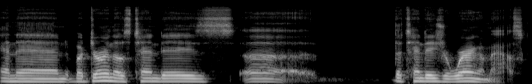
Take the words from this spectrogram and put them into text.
and then but during those 10 days uh the 10 days you're wearing a mask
